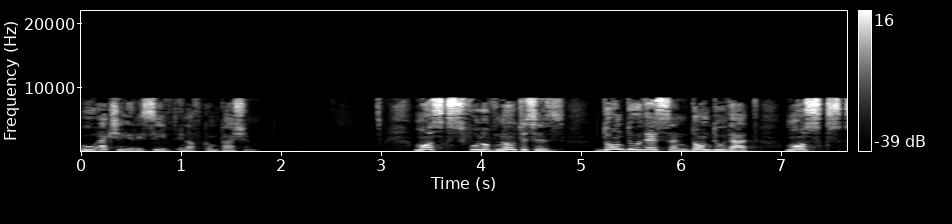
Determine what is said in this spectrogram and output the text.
who actually received enough compassion. Mosques full of notices. Don't do this and don't do that. Mosques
